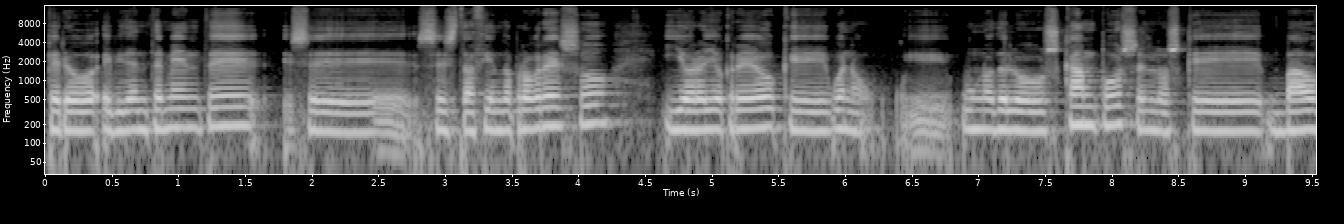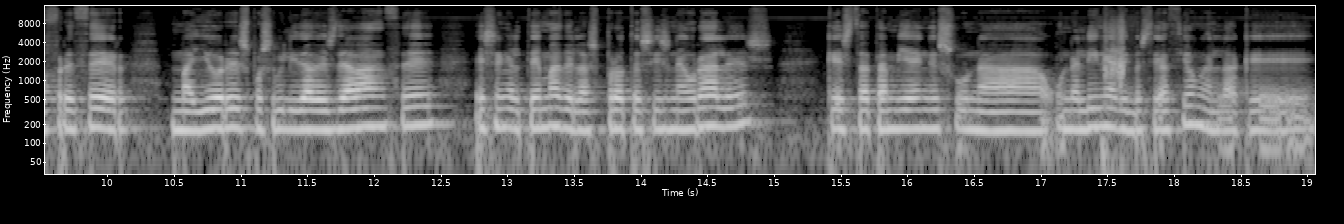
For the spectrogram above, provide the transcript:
pero evidentemente se, se está haciendo progreso y ahora yo creo que bueno, uno de los campos en los que va a ofrecer mayores posibilidades de avance es en el tema de las prótesis neurales, que esta también es una, una línea de investigación en la que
